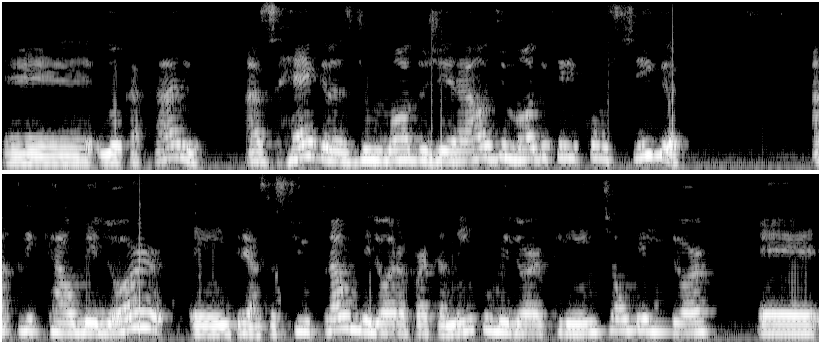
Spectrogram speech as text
é, locatário, as regras de um modo geral, de modo que ele consiga aplicar o melhor, é, entre aspas, filtrar o melhor apartamento, o melhor cliente ao melhor é,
